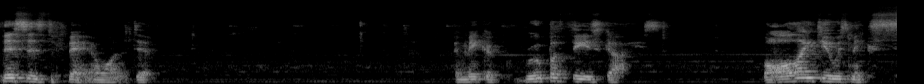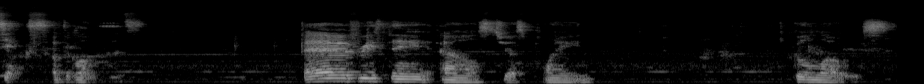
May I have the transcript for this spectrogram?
This is the thing I want to do. And make a group of these guys. But all I do is make six of the glow nuts. Everything else just plain glows.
